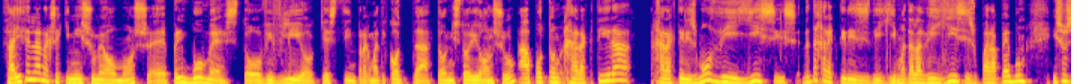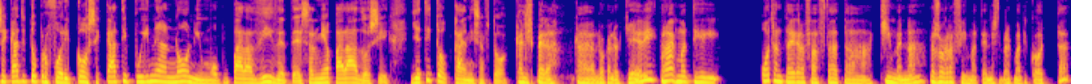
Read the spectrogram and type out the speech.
Θα ήθελα να ξεκινήσουμε όμως, ε, πριν μπούμε στο βιβλίο και στην πραγματικότητα των ιστοριών σου, από τον χαρακτήρα χαρακτηρισμό διηγήσεις. Δεν τα χαρακτηρίζεις διηγήματα, αλλά διηγήσεις που παραπέμπουν ίσως σε κάτι το προφορικό, σε κάτι που είναι ανώνυμο, που παραδίδεται σαν μια παράδοση. Γιατί το κάνεις αυτό; Καλησπέρα. Καλό καλοκαίρι. Πράγματι όταν τα έγραφα αυτά τα κείμενα, πεζογραφήματα είναι στην πραγματικότητα,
